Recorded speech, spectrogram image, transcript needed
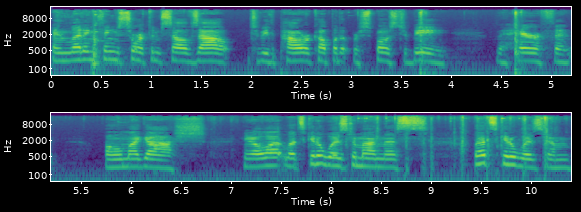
and letting things sort themselves out to be the power couple that we're supposed to be? The Hierophant. Oh my gosh. You know what? Let's get a wisdom on this. Let's get a wisdom.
